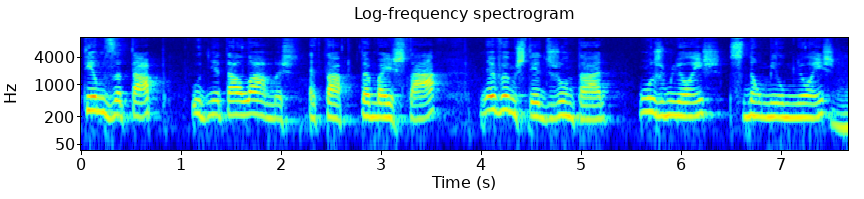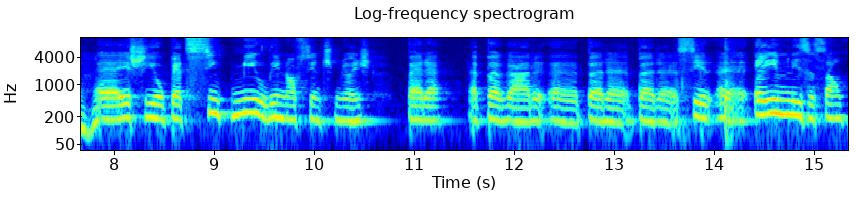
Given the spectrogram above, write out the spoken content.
temos a TAP, o dinheiro está lá, mas a TAP também está, vamos ter de juntar uns milhões, se não mil milhões, uhum. uh, este eu pede 5.900 milhões para a pagar, uh, para, para ser uh, a indenização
